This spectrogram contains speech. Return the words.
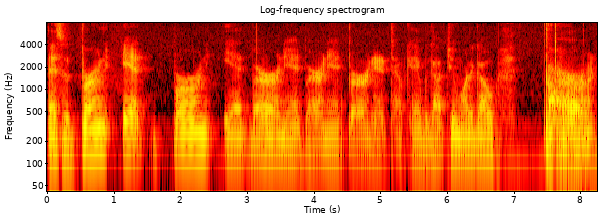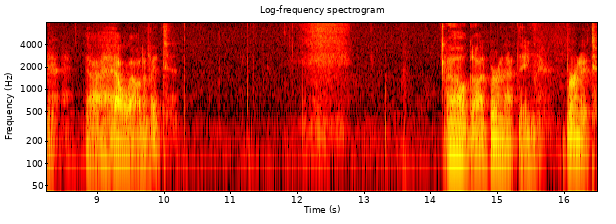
This is burn it, burn it, burn it, burn it, burn it. Okay, we got two more to go. Burn the hell out of it. Oh God, burn that thing. Burn it.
